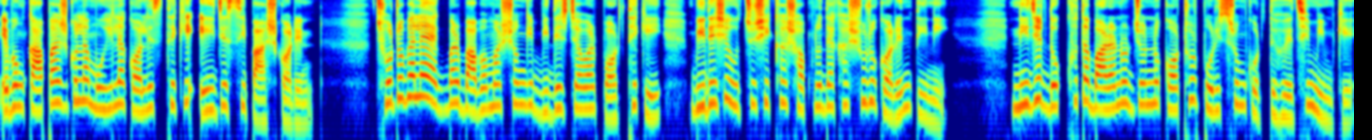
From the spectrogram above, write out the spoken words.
এবং কাপাসগোলা মহিলা কলেজ থেকে এইচএসসি পাশ করেন। ছোটবেলায় একবার বাবা মার সঙ্গে বিদেশ যাওয়ার পর থেকেই বিদেশে উচ্চশিক্ষার স্বপ্ন দেখা শুরু করেন তিনি। নিজের দক্ষতা বাড়ানোর জন্য কঠোর পরিশ্রম করতে হয়েছে মিমকে।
